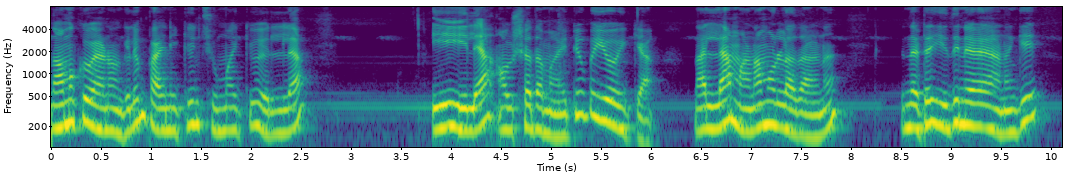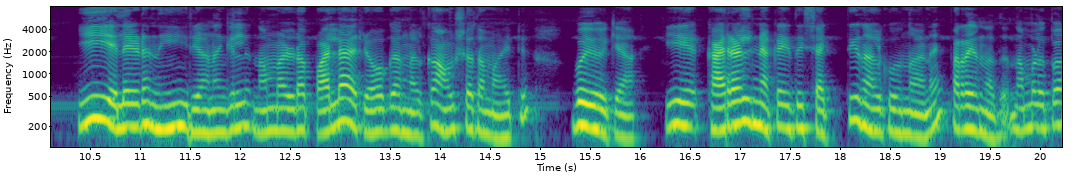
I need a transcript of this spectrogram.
നമുക്ക് വേണമെങ്കിലും പനിക്കും ചുമയ്ക്കും എല്ലാം ഈ ഇല ഔഷധമായിട്ട് ഉപയോഗിക്കാം. നല്ല മണമുള്ളതാണ്. എന്നിട്ട് ഇതിനാണെങ്കിൽ ഈ ഇലയുടെ നീരാണെങ്കിൽ നമ്മളുടെ പല രോഗങ്ങൾക്കും ഔഷധമായിട്ട് ഉപയോഗിക്കാം. ഈ കരളിനൊക്കെ ഇത് ശക്തി നൽകുമെന്നാണ് പറയുന്നത്. നമ്മളിപ്പോൾ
